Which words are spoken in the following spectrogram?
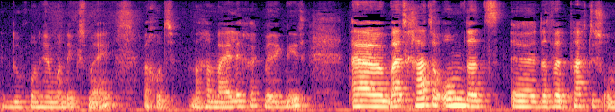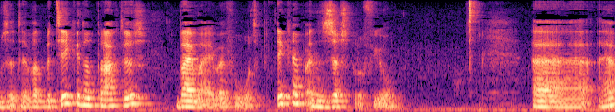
ik doe gewoon helemaal niks mee. Maar goed, mag aan mij liggen, weet ik niet. Uh, maar het gaat erom dat, uh, dat we het praktisch omzetten. En wat betekent dat praktisch? Bij mij bijvoorbeeld. Ik heb een zes profiel. Uh, hè,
